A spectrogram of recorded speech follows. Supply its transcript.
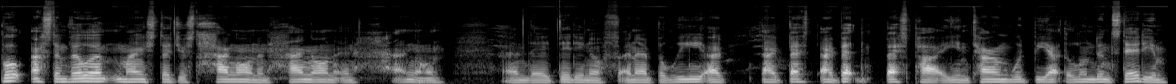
But Aston Villa managed to just hang on and hang on and hang on and they did enough. And I believe I I bet I bet the best party in town would be at the London Stadium,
